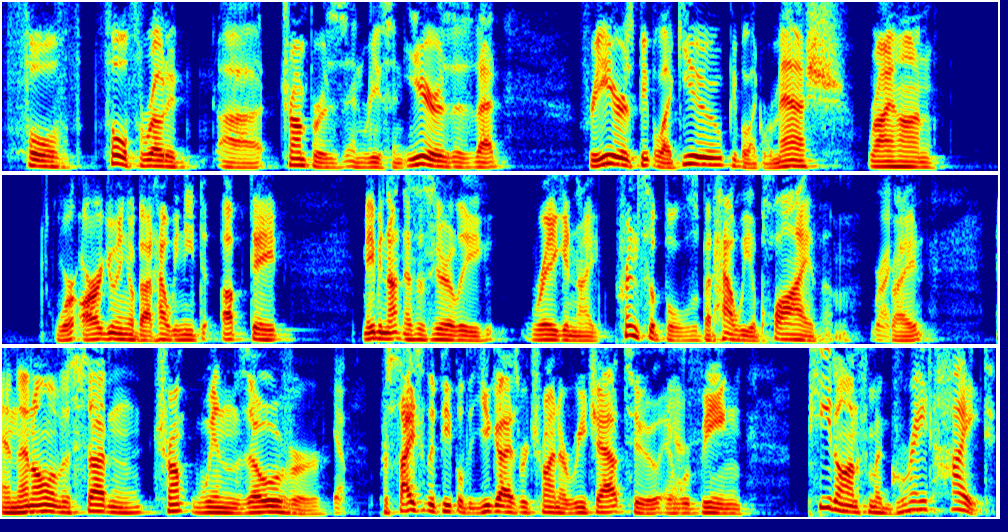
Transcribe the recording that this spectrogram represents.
full full throated uh, Trumpers in recent years is that for years people like you, people like Ramesh, Reihan, were arguing about how we need to update maybe not necessarily Reaganite principles, but how we apply them, right? right? And then all of a sudden, Trump wins over yep. precisely the people that you guys were trying to reach out to and yes. were being peed on from a great height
